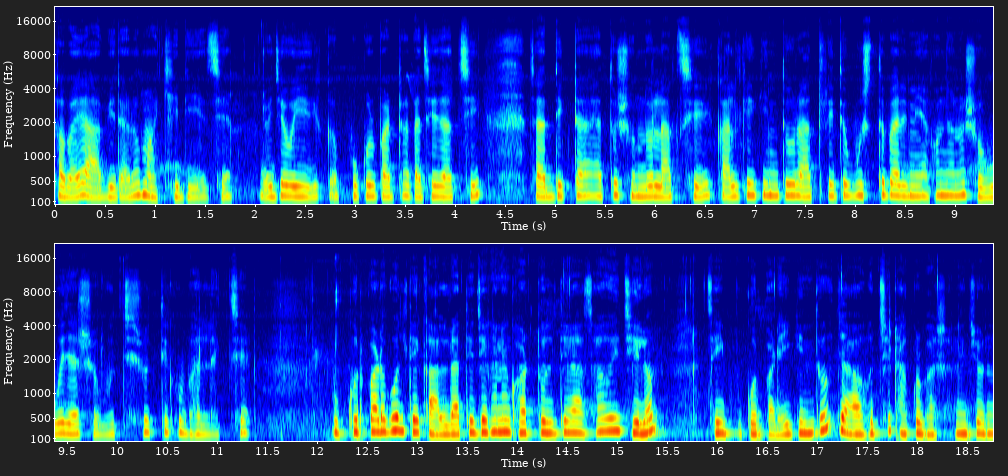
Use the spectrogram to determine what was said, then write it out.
সবাই আবির আরও মাখিয়ে দিয়েছে। ওই যে ওই পুকুর পাড়টার কাছে যাচ্ছি, চারদিকটা এত সুন্দর লাগছে, কালকে কিন্তু রাত্রিতে বুঝতে পারিনি, এখন যেন সবুজ আর সবুজ, সত্যি খুব ভালো লাগছে। পুকুর পাড় বলতে কাল রাতে যেখানে ঘর তুলতে আসা হয়েছিল, সেই পুকুর পাড়েই কিন্তু যাওয়া হচ্ছে ঠাকুর ভাসানের জন্য।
